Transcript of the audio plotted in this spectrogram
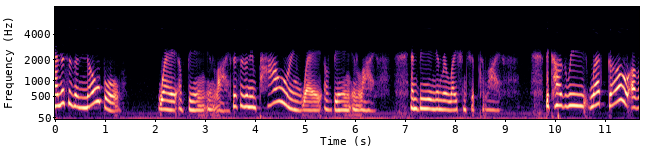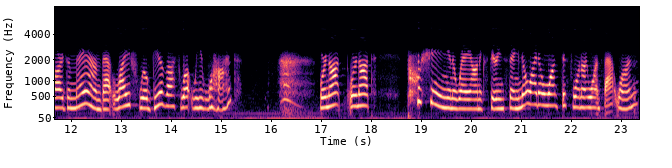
And this is a noble way of being in life. This is an empowering way of being in life and being in relationship to life. Because we let go of our demand that life will give us what we want we're not we're not pushing in a way on experience saying, No, I don't want this one, I want that one.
